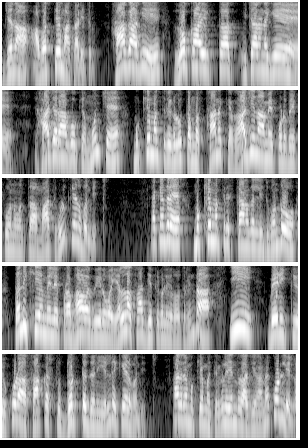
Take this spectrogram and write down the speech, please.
ಜನ ಅವತ್ತೇ ಮಾತಾಡಿದರು. ಹಾಗಾಗಿ ಲೋಕಾಯುಕ್ತ ವಿಚಾರಣೆಗೆ ಹಾಜರಾಗೋಕೆ ಮುಂಚೆ ಮುಖ್ಯಮಂತ್ರಿಗಳು ತಮ್ಮ ಸ್ಥಾನಕ್ಕೆ ರಾಜೀನಾಮೆ ಕೊಡಬೇಕು ಅನ್ನುವಂಥ ಮಾತುಗಳು ಕೇಳಿಬಂದಿತ್ತು ಯಾಕೆಂದರೆ ಮುಖ್ಯಮಂತ್ರಿ ಸ್ಥಾನದಲ್ಲಿದ್ದುಕೊಂಡು ತನಿಖೆಯ ಮೇಲೆ ಪ್ರಭಾವ ಬೀರುವ ಎಲ್ಲ ಸಾಧ್ಯತೆಗಳು ಇರೋದ್ರಿಂದ ಈ ಬೇಡಿಕೆಯು ಕೂಡ ಸಾಕಷ್ಟು ದೊಡ್ಡ ದನಿಯಲ್ಲೇ ಕೇಳಿಬಂದಿತ್ತು. ಆದರೆ ಮುಖ್ಯಮಂತ್ರಿಗಳು ಏನು ರಾಜೀನಾಮೆ ಕೊಡಲಿಲ್ಲ.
